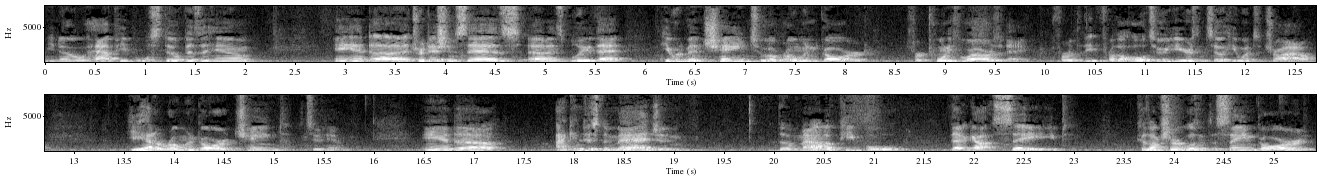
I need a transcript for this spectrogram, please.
you know have people still visit him. And uh, tradition says, and it's believed that he would have been chained to a Roman guard for 24 hours a day for the for the whole two years until he went to trial he had a Roman guard chained to him. And uh, I can just imagine the amount of people that got saved, because I'm sure it wasn't the same guard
